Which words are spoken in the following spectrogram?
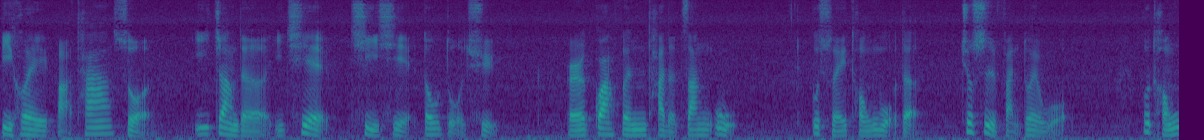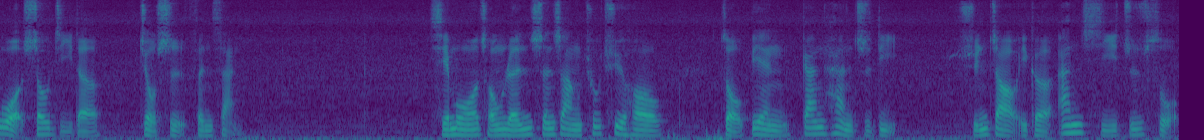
必会把他所依仗的一切器械都夺去，而瓜分他的赃物。不随同我的，就是反对我。不同我收集的，就是分散。邪魔从人身上出去后，走遍干旱之地，寻找一个安息之所，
